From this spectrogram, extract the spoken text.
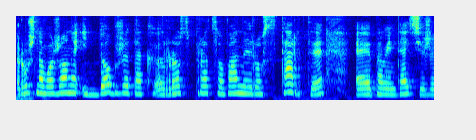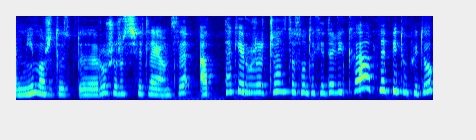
Róż nałożony i dobrze tak rozpracowany, roztarty. E, pamiętajcie, że mimo, że to jest e, róż rozświetlający, a takie róże często są takie delikatne pitu-pitu,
